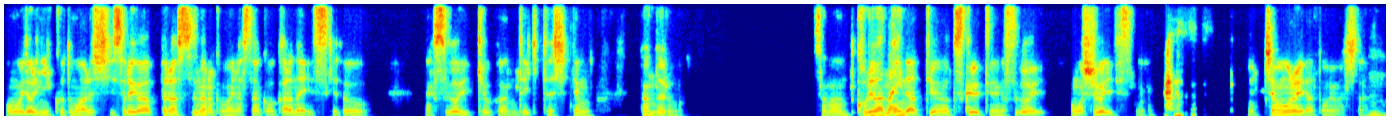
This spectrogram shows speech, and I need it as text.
思い通りに行くこともあるし、それがプラスなのかマイナスなのかわからないですけど、なんかすごい共感できたし、でも、なんだろう。その、これはないなっていうのを作るっていうのがすごい面白いですね。めっちゃおもろいなと思いました。うん、い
